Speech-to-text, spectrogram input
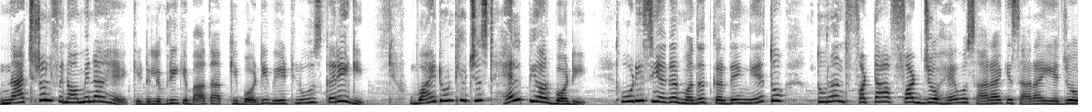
नेचुरल फिनोमिना है कि डिलीवरी के बाद आपकी बॉडी वेट लूज करेगी। Why don't you just help your body थोड़ी सी अगर मदद कर देंगे तो तुरंत फटाफट जो है वो सारा के सारा ये जो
